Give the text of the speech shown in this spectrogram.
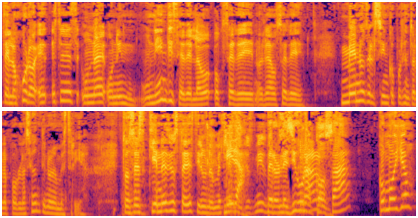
Te lo juro, e- este es una- un, in- un índice de la OCDE, de la OCDE. Menos del 5% de la población tiene una maestría. Entonces, ¿quiénes de ustedes tienen una maestría? Mira, Ellos mismos. pero les digo una cosa, como yo,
